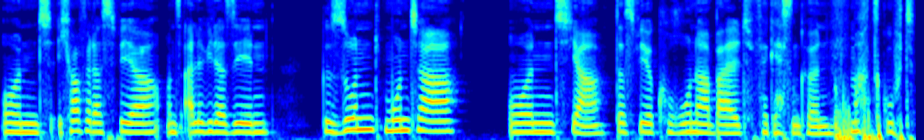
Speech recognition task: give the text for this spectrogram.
Und ich hoffe, dass wir uns alle wiedersehen, gesund, munter und ja, dass wir Corona bald vergessen können. Macht's gut.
